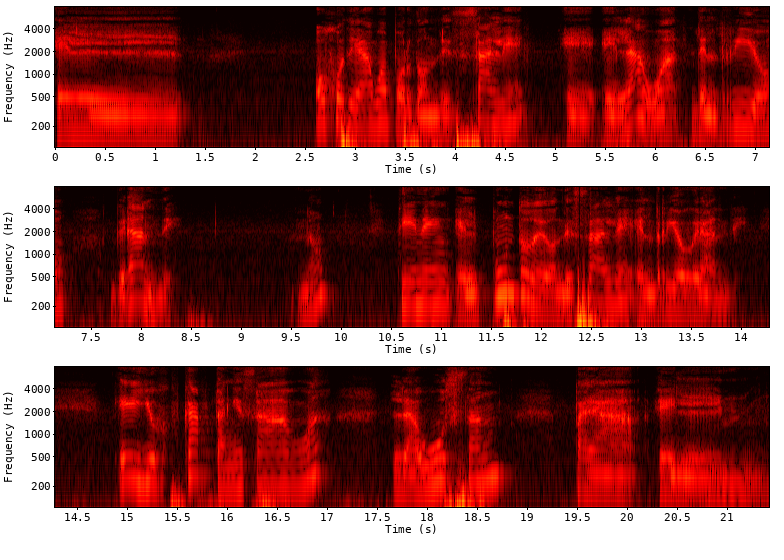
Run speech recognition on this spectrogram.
el ojo de agua por donde sale eh, el agua del río Grande, ¿no? tienen el punto de donde sale el río Grande. Ellos captan esa agua, la usan para el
